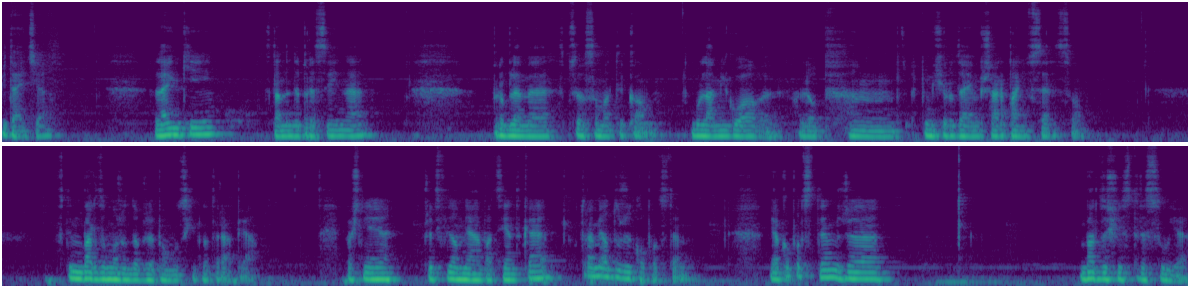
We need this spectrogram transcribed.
Witajcie. Lęki, stany depresyjne, problemy z psychosomatyką, bólami głowy lub mm, jakimś rodzajem szarpań w sercu. W tym bardzo może dobrze pomóc hipnoterapia. Właśnie przed chwilą miałem pacjentkę, która miała duży kłopot z tym. Miała kłopot z tym, że bardzo się stresuje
